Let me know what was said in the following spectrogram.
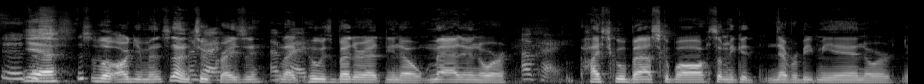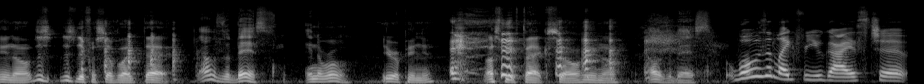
Yeah, Yeah. just, just a little arguments. Nothing Okay. too crazy. Okay. Like who's better at you know Madden or Okay. high school basketball? Something he could never beat me in, or you know, just just different stuff like that. I was the best in the room. Your opinion. I speak facts, so you know. I was the best. What was it like for you guys to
